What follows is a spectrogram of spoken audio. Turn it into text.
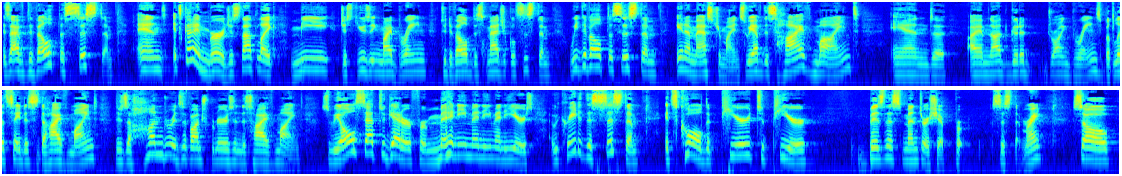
is I've developed a system and it's kind of emerged. It's not like me just using my brain to develop this magical system. We developed a system in a mastermind. So we have this hive mind and uh, I am not good at drawing brains, but let's say this is the hive mind. There's hundreds of entrepreneurs in this hive mind. So we all sat together for many, many, many years, we created this system. It's called the peer-to-peer business mentorship system, right? So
